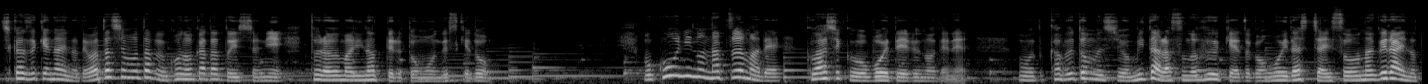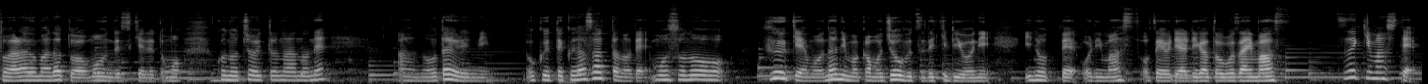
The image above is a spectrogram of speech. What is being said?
近づけないので私も多分この方と一緒にトラウマになってると思うんですけどもう高2の夏まで詳しく覚えているのでねもうカブトムシを見たらその風景とか思い出しちゃいそうなぐらいのトラウマだとは思うんですけれどもこのちょいとのあのねあのお便りに送ってくださったのでもうその風景も何もかも成仏できるように祈っております。お便りありがとうございます。続きまして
